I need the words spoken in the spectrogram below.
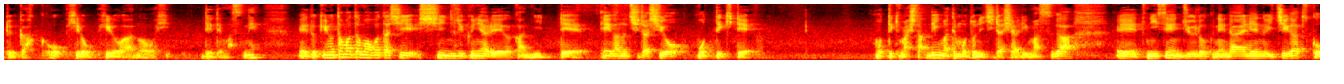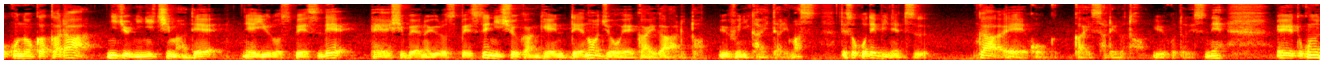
というか、広、広、あの、出てますね。えっ、ー、と、昨日たまたま私、新宿にある映画館に行って、映画のチラシを持ってきて、持ってきました。で、今手元にチラシありますが、えっ、ー、と、2016年、来年の1月9日から22日まで、えー、ユーロスペースで、えー、渋谷のユーロスペースで2週間限定の上映会があるというふうに書いてあります。で、そこで微熱が、えー、公開されるということですね。えっ、ー、と、この、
